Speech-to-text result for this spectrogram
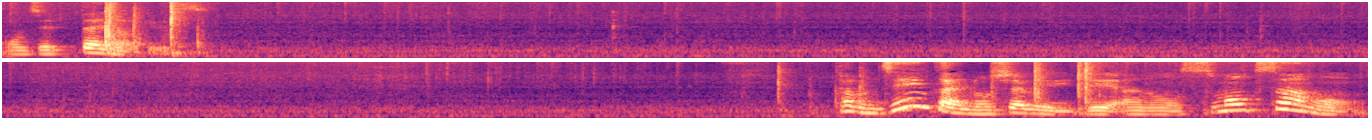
もう絶対なわけです。多分前回のおしゃべりであのスモークサーモン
